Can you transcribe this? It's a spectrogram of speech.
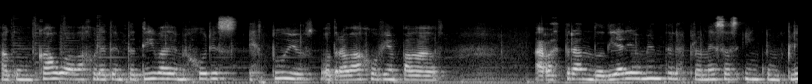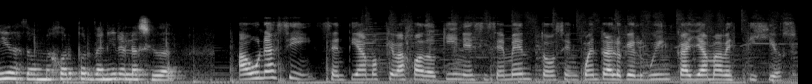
Aconcagua bajo la tentativa de mejores estudios o trabajos bien pagados, arrastrando diariamente las promesas incumplidas de un mejor porvenir en la ciudad. Aún así, sentíamos que bajo adoquines y cemento se encuentra lo que el Winca llama vestigios,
